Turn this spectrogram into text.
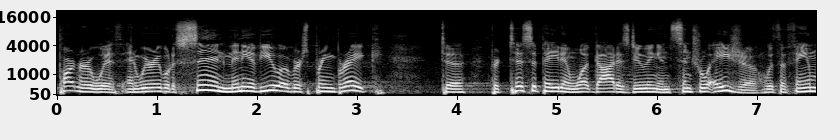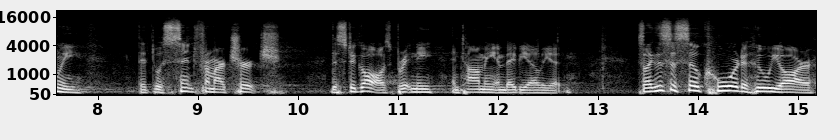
partner with, and we're able to send many of you over spring break to participate in what God is doing in Central Asia with a family that was sent from our church, the Stegals, Brittany and Tommy and baby Elliot. So, like, this is so core to who we are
